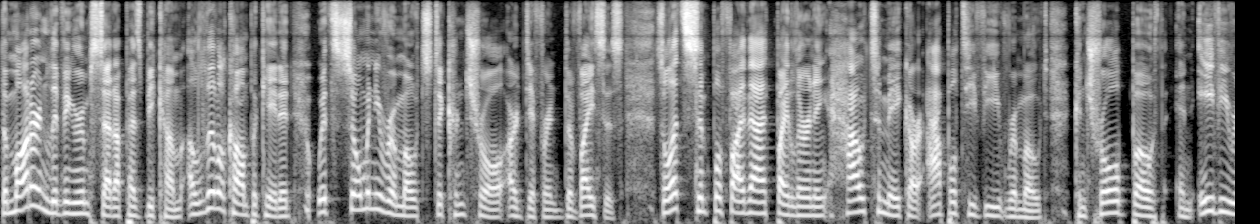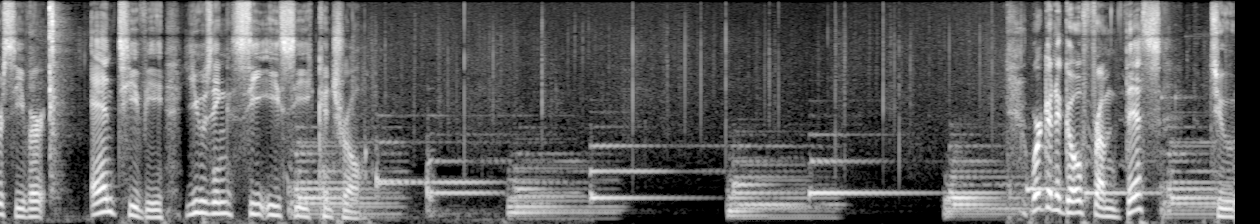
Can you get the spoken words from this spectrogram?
The modern living room setup has become a little complicated with so many remotes to control our different devices. So let's simplify that by learning how to make our Apple TV remote control both an AV receiver and TV using CEC control. We're going to go from this to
